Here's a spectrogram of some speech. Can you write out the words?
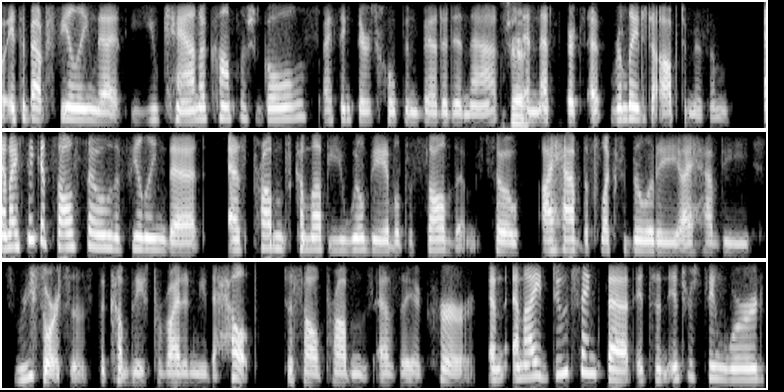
know, it's about feeling that you can accomplish goals. I think there's hope embedded in that. Sure. And that's, uh, related to optimism. And I think it's also the feeling that as problems come up, you will be able to solve them. So I have the flexibility, I have the resources the company's provided me the help to solve problems as they occur. And and I do think that it's an interesting word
